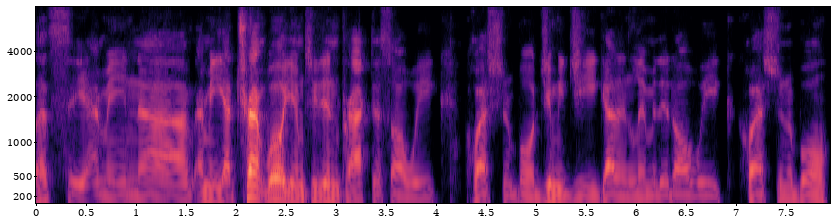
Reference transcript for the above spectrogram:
let's see. I mean, uh, I mean, you got Trent Williams who didn't practice all week, questionable. Jimmy G got in limited all week, questionable.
